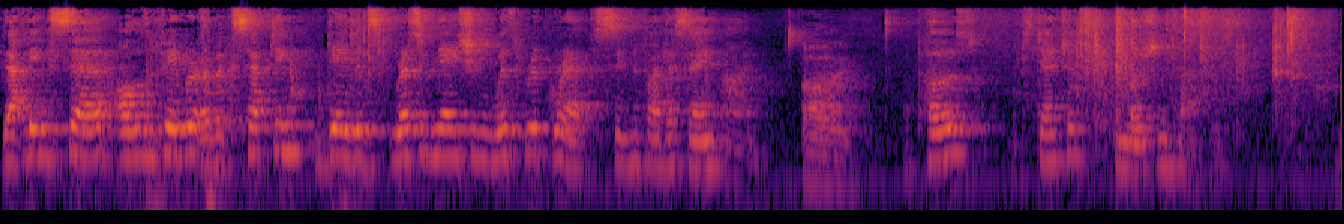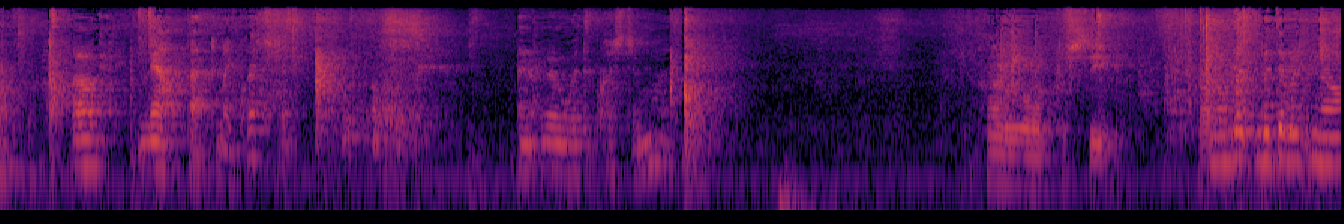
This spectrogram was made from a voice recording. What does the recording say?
That being said, all those in favor of accepting David's resignation with regret signify by saying aye. Aye. Opposed, abstentions, the motion passes. Okay, now back to my question. I don't remember what the question was. How do we want to proceed? No, but, but there was, no,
